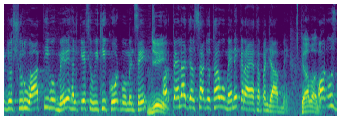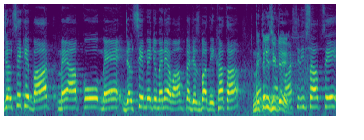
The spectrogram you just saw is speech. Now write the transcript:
جو شروعات تھی وہ میرے حلقے سے ہوئی تھی کوٹ مومن سے۔ جی۔ اور پہلا جلسہ جو تھا وہ میں نے کرایا تھا پنجاب میں۔ کیا بات اور اس جلسے کے بعد میں آپ کو میں جلسے میں جو میں نے عوام کا جذبہ دیکھا تھا میں نے؟ نواز شریف صاحب سے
